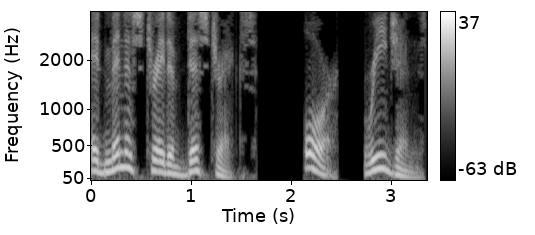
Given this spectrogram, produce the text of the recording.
administrative districts, or regions.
